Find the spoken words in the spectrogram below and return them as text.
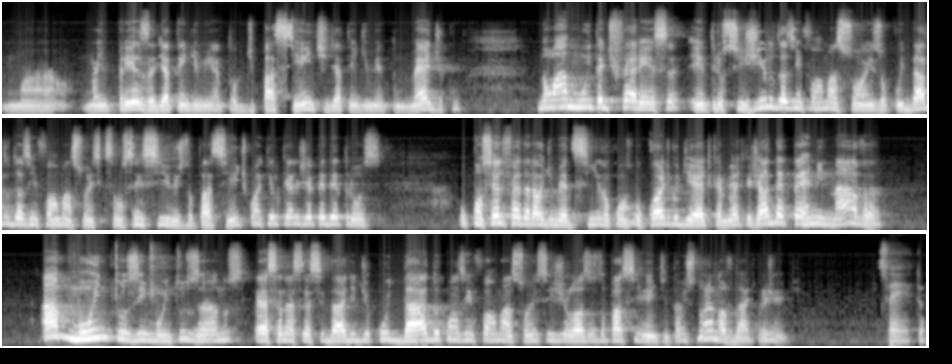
uma, uma, empresa de atendimento de paciente, de atendimento médico, não há muita diferença entre o sigilo das informações, o cuidado das informações que são sensíveis do paciente com aquilo que a LGPD trouxe. O Conselho Federal de Medicina, o Código de Ética Médica já determinava há muitos e muitos anos essa necessidade de cuidado com as informações sigilosas do paciente. Então, isso não é novidade para a gente. Certo.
